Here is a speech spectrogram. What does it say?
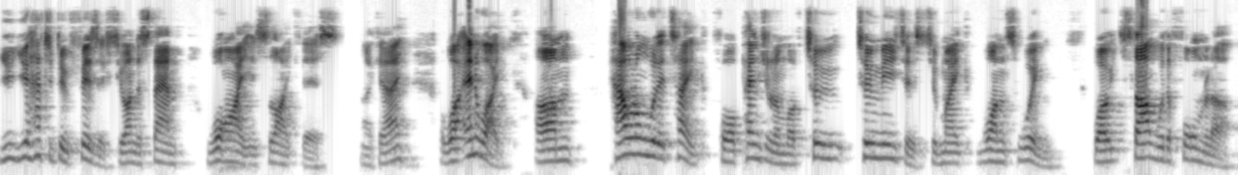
you you have to do physics to understand why it's like this. Okay. Well, anyway, um, how long will it take for a pendulum of two two meters to make one swing? Well, start with a formula.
